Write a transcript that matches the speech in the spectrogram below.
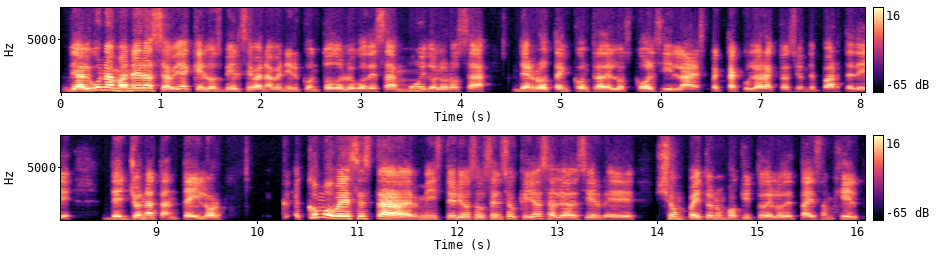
de alguna manera sabía que los Bills iban a venir con todo luego de esa muy dolorosa derrota en contra de los Colts y la espectacular actuación de parte de, de Jonathan Taylor. ¿Cómo ves esta misteriosa ausencia que ya salió a decir eh, Sean Payton un poquito de lo de Tyson Hill?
